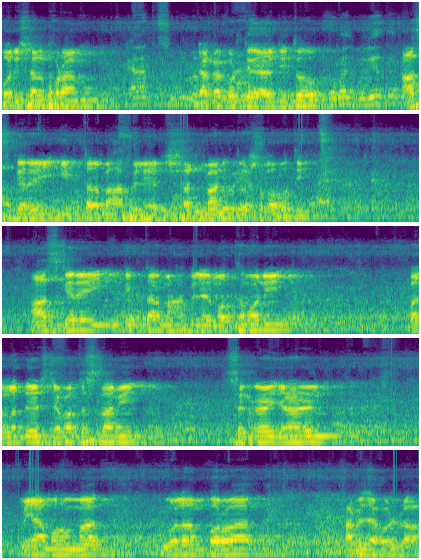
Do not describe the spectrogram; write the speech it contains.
বরিশাল ফোরাম ঢাকা কর্তৃক আয়োজিত আজকের এই ইফতার মাহফিলের সম্মানিত সভাপতি আজকের এই ইফতার মাহফিলের মধ্যমণি বাংলাদেশ জামাত ইসলামী সেক্রেটারি জেনারেল মিয়া মোহাম্মদ গোলাম পরওয়ার হাফিজাহুল্লাহ।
